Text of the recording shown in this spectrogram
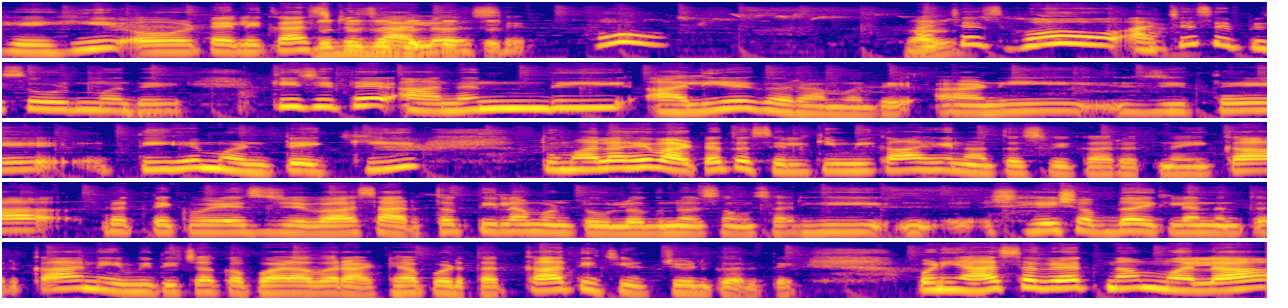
हेही टेलिकास्ट झालं असेल. हो आजच्याच हो आजच्याच एपिसोडमध्ये की जिथे आनंदी आली आहे घरामध्ये आणि जिथे ती हे म्हणते की तुम्हाला हे वाटत असेल की मी का हे नातं स्वीकारत नाही? का प्रत्येक वेळेस जेव्हा सार्थक तिला म्हणतो लग्न संसार ही हे शब्द ऐकल्यानंतर का नेहमी तिच्या कपाळावर आठ्या पडतात? का ती चिडचिड करते? पण ह्या सगळ्यात ना मला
